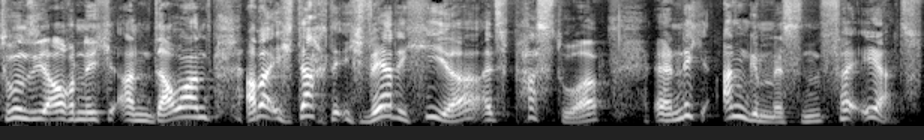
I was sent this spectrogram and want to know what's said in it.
tun sie auch nicht andauernd. Aber ich dachte, ich werde hier als Pastor äh, nicht angemessen verehrt.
